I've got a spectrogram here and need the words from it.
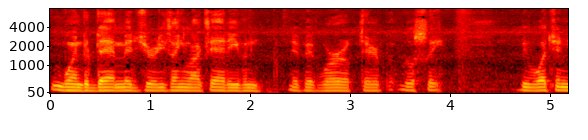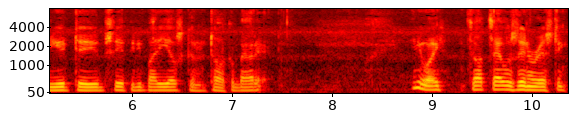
window damage or anything like that, even if it were up there, but we'll see. Be watching YouTube, see if anybody else is going to talk about it. Anyway, thought that was interesting.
